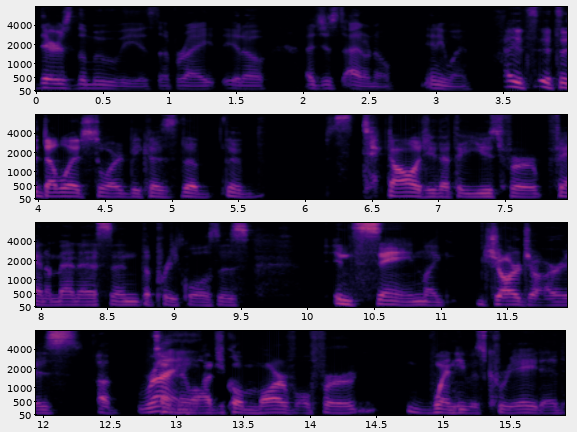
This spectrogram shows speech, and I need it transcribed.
there's the movie and stuff, right? You know, I just I don't know. Anyway, it's it's a double-edged sword because the the technology that they used for phantom menace and the prequels is insane like jar jar is a right? technological marvel for when he was created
